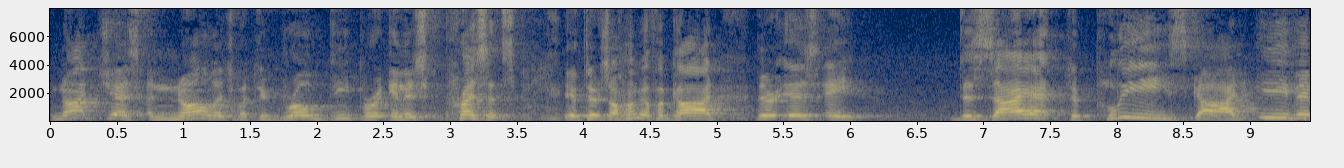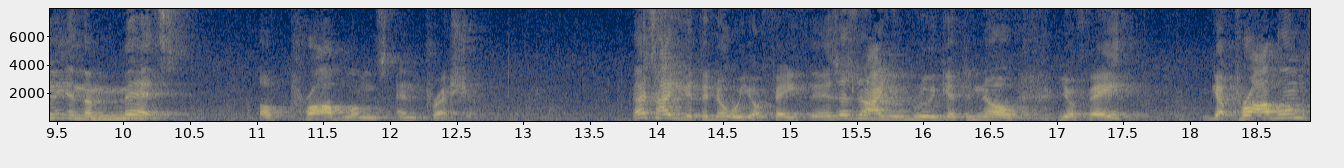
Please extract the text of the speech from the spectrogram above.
not just a knowledge, but to grow deeper in His presence. If there's a hunger for God, there is a desire to please God even in the midst of problems and pressure. That's how you get to know where your faith is. That's not how you really get to know your faith. You got problems?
